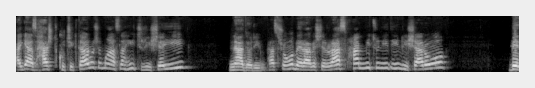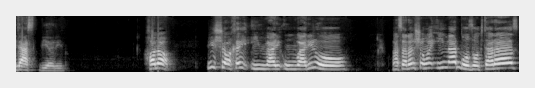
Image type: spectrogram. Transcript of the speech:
اگر از هشت کوچکتر باشه ما اصلا هیچ ریشه ای نداریم. پس شما به روش رسم هم می‌تونید این ریشه رو به دست بیارید. حالا این شاخه اینوری اونوری رو مثلا شما اینور بزرگتر از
